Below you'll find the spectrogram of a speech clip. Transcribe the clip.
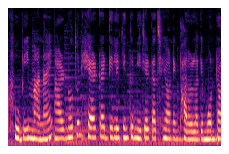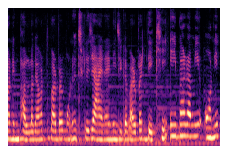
খুবই মানায়। আর নতুন হেয়ার কাট দিলে কিন্তু নিজের কাছে অনেক ভালো লাগে, মনটা অনেক ভালো লাগে। আমার তো বারবার মনে হচ্ছিল যে আয়নায় নিজেকে বারবার দেখি। এইবার আমি অনেক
